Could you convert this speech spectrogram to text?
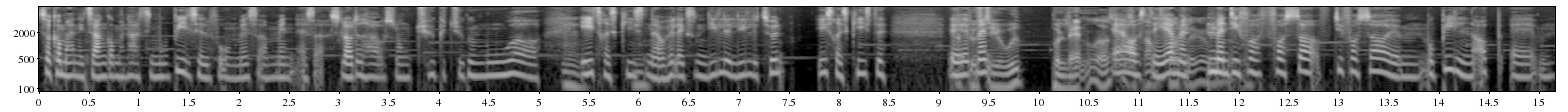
så kommer han i tanke om, at han har sin mobiltelefon med sig, men altså, slottet har jo sådan nogle tykke, tykke mure, og Mm. mm. etræskisten er jo heller ikke sådan en lille, lille, tynd etræskiste. Ja, Øh, plus, de er ude på landet også. Ja, også det, ja, men, men de får, får så, de får så øhm, mobilen op af, øhm,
